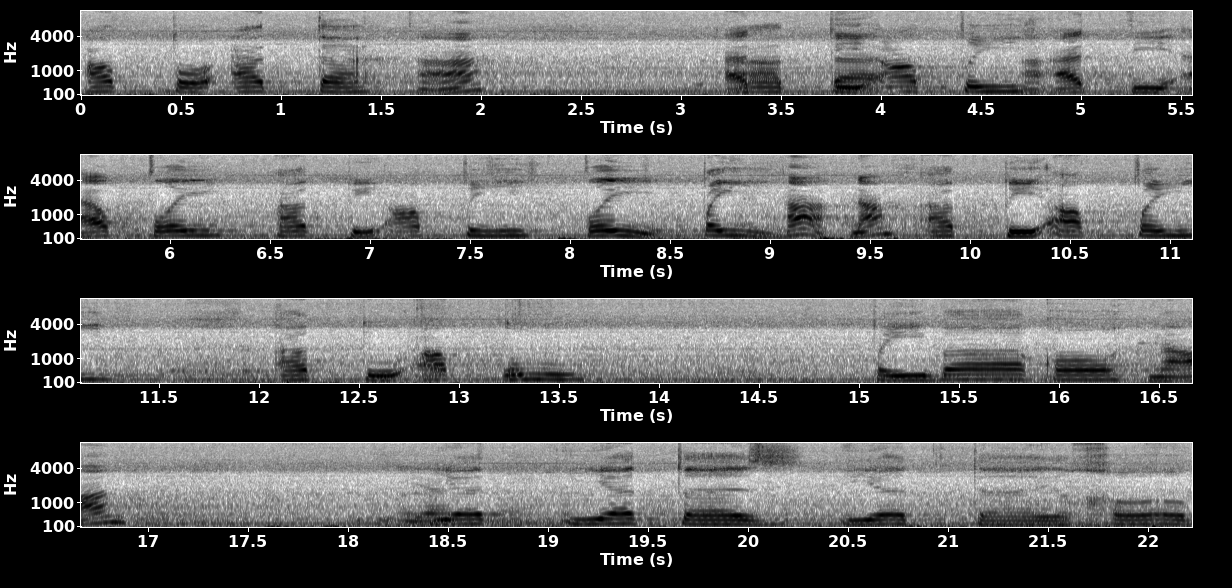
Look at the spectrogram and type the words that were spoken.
Atto atta. Ah. Ati ati. Ati ati. Ati ati. الطي طي ها نعم. الطي الطي الطو الطو. طيباقة نعم. يت يتز يتخاب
